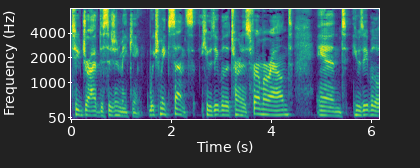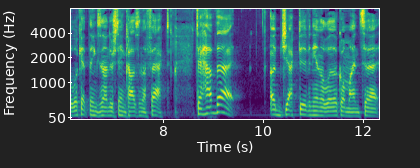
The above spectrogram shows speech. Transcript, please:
to drive decision making, which makes sense. He was able to turn his firm around and he was able to look at things and understand cause and effect. To have that objective and analytical mindset,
